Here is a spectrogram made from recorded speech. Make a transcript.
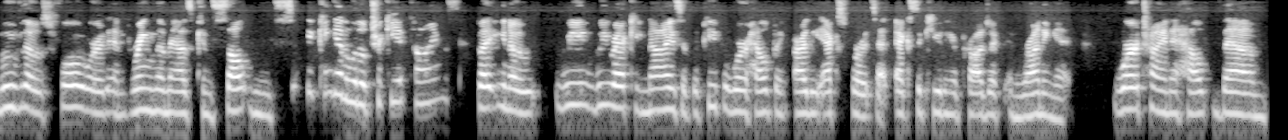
move those forward and bring them as consultants it can get a little tricky at times but you know we we recognize that the people we're helping are the experts at executing a project and running it we're trying to help them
